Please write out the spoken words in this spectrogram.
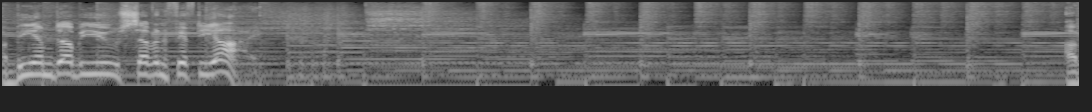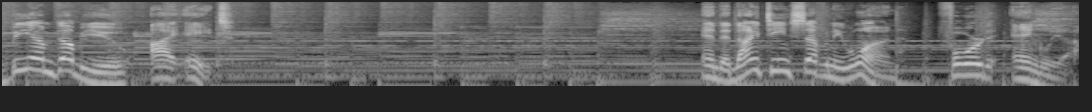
A BMW 750i. A BMW i8. And a 1971 Ford Anglia.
